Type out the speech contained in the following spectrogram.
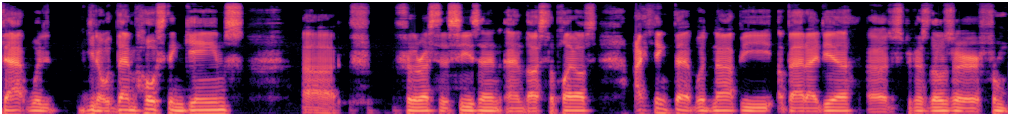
that would you know them hosting games uh, f- for the rest of the season and thus the playoffs. I think that would not be a bad idea, uh, just because those are, from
